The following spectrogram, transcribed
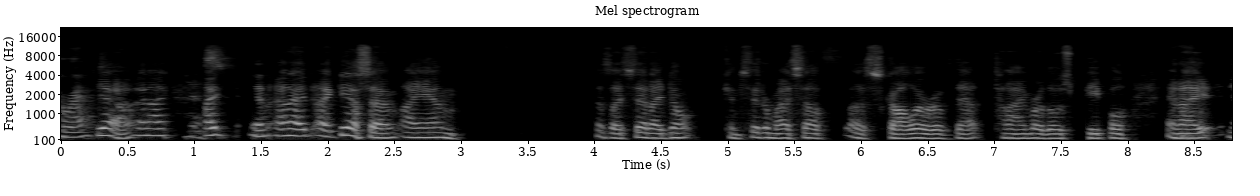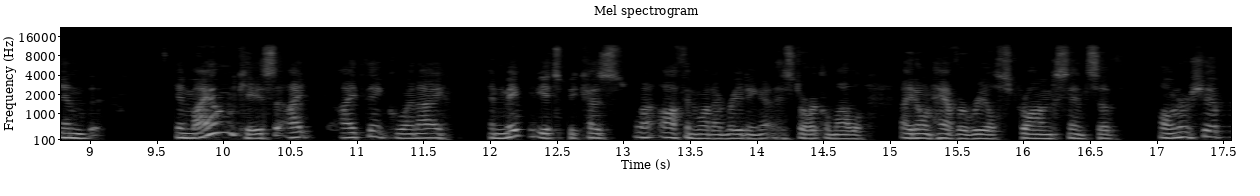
correct? Yeah, and I, I, and, and I, I guess I, I am, as I said, I don't consider myself a scholar of that time or those people. And I, and in my own case, I, I think when I, and maybe it's because often when I'm reading a historical novel, I don't have a real strong sense of ownership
